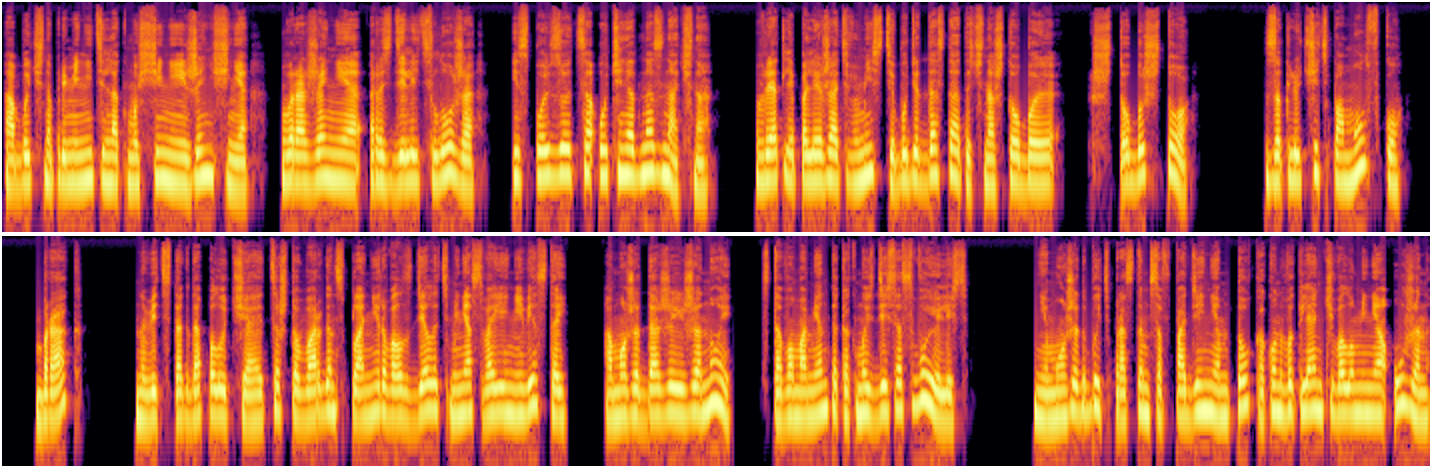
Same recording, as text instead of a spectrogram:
Обычно применительно к мужчине и женщине выражение «разделить ложе» используется очень однозначно. Вряд ли полежать вместе будет достаточно, чтобы... Чтобы что? Заключить помолвку? Брак? Но ведь тогда получается, что Варган спланировал сделать меня своей невестой, а может даже и женой, с того момента, как мы здесь освоились. Не может быть простым совпадением то, как он выклянчивал у меня ужин,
